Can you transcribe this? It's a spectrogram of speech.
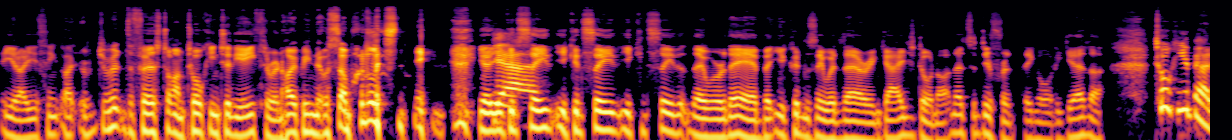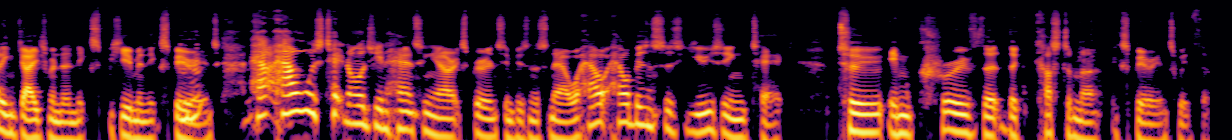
you know you think the first time talking to the ether and hoping there was someone listening you know you yeah. could see you could see you could see that they were there but you couldn't see whether they were engaged or not that's a different thing altogether talking about engagement and ex- human mm-hmm. experience. Mm-hmm. How how is technology enhancing our experience in business now, or how how are businesses using tech to improve the the customer experience with them?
